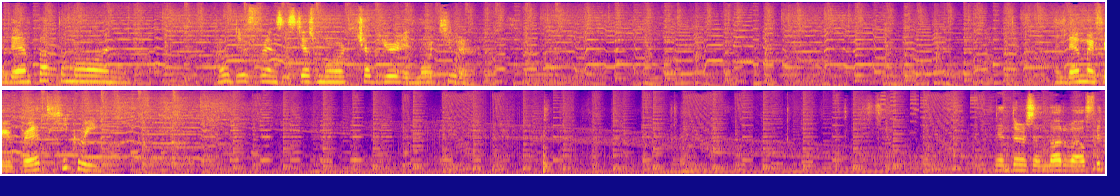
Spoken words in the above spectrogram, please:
and then Patamon No difference, it's just more chubbier and more cuter. And then my favorite, Hikari. Then there's a lot of outfit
